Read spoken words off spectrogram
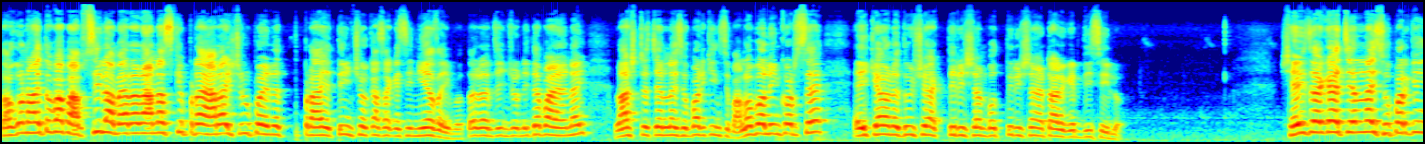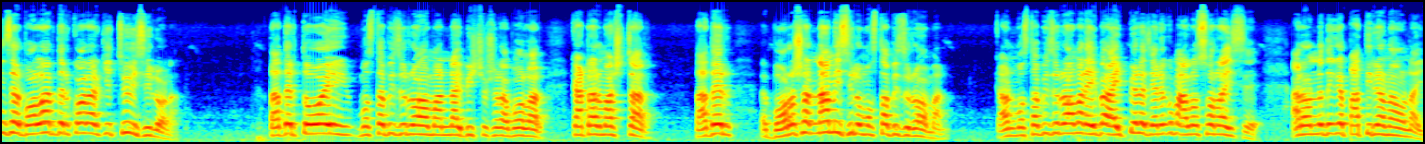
তখন হয়তো বা ভাবছিলাম এরা রান আজকে প্রায় আড়াইশো উপরে প্রায় তিনশোর কাছাকাছি নিয়ে যাইব। তারা তিনশো নিতে পারে নাই। লাস্টে চেন্নাই সুপার কিংস ভালো বোলিং করছে। এই কারণে দুইশো একত্রিশ রান, বত্রিশ রানের টার্গেট দিছিল। সেই জায়গায় চেন্নাই সুপার কিংসের বলারদের করার কিছুই ছিল না। তাদের তো ওই মোস্তাফিজুর রহমান নাই, বিশ্বসেরা বলার কাটার মাস্টার। তাদের ভরসার নামই ছিল মোস্তাফিজুর রহমান। কারণ মোস্তাফিজুর রহমান এইবার আইপিএলে যেরকম আলো ছড়াইছে, আর অন্যদিকে পাতিরানাও নাই,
